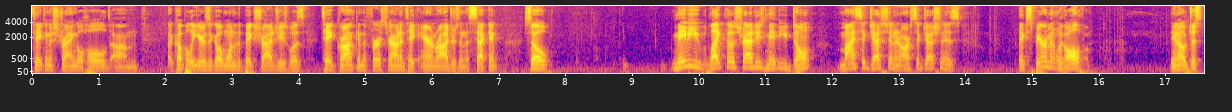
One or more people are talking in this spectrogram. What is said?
taken a stranglehold um, a couple of years ago one of the big strategies was take Gronk in the first round and take Aaron Rodgers in the second. So maybe you like those strategies, maybe you don't. My suggestion and our suggestion is experiment with all of them. You know, just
